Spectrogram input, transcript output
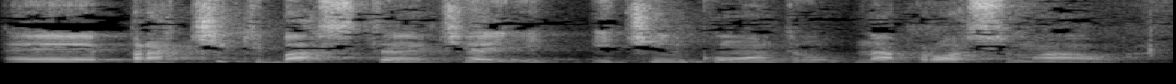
É, pratique bastante aí e te encontro na próxima aula.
